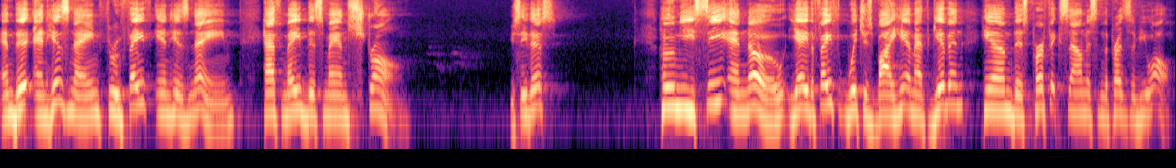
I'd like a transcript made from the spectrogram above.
And, th- and his name, through faith in his name, hath made this man strong. You see this? Whom ye see and know, yea, the faith which is by him hath given him this perfect soundness in the presence of you all.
